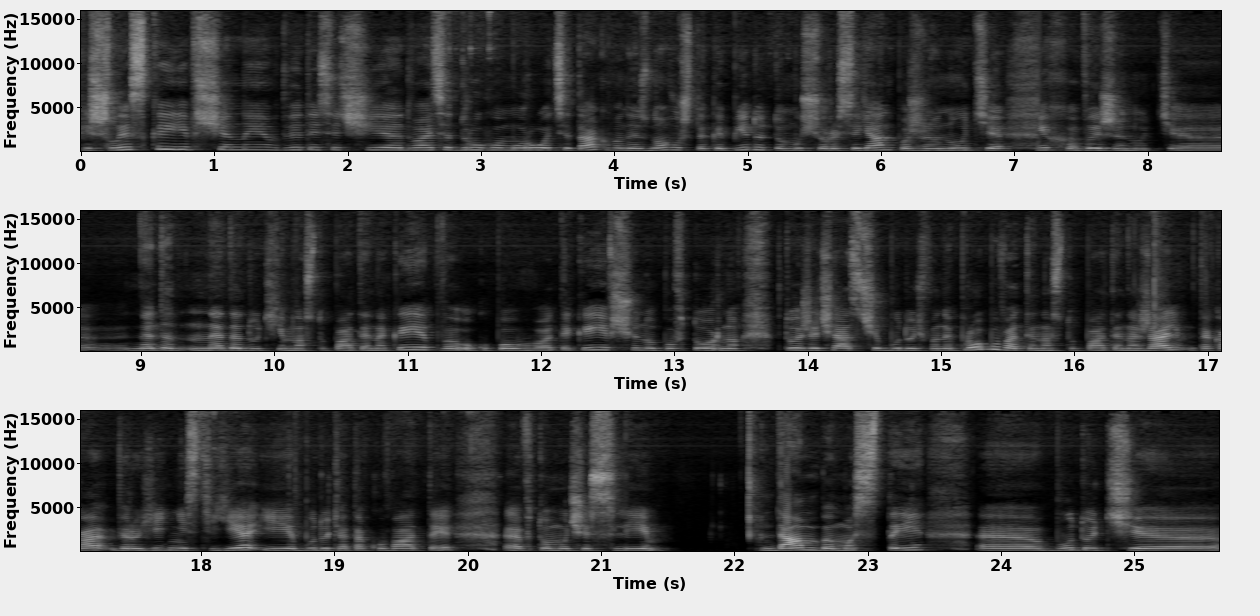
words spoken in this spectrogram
пішли з Київщини в 2022 році, так вони знову ж таки підуть, тому що росіян поженуть, їх виженуть, е, не, да- не дадуть їм наступати на Київ, окуповувати Київщину повторно. В той же час, чи будуть вони пробувати наступати, на жаль, така вірогідність є, і будуть атакувати е, в тому числі. Дамби, мости е, будуть, е,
